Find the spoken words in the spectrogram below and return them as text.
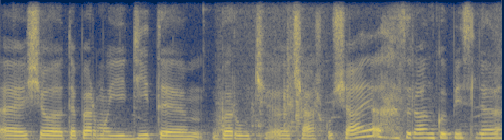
е, що тепер мої діти беруть е, чашку чая зранку після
